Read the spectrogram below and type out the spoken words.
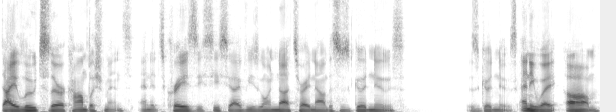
dilutes their accomplishments. And it's crazy. Cciv is going nuts right now. This is good news. This is good news. Anyway um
